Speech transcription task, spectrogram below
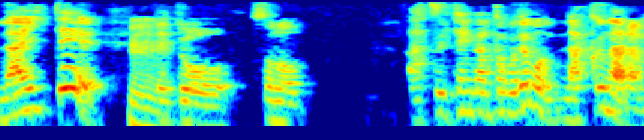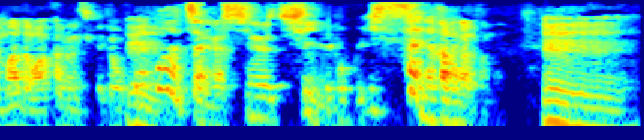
泣いて、うん。えっと、その、熱い転換のとこでも泣くならまだわかるんですけど、うんおばあちゃんが死ぬシーンで僕一切泣かなかったの。うん。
